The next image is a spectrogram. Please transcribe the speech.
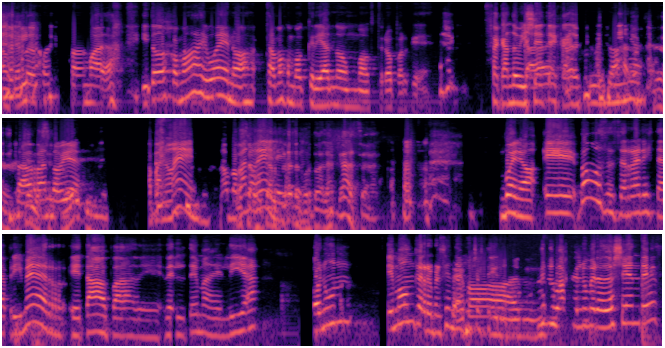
Aunque él lo dejó en su almohada. Y todos como, ay, bueno, estamos como creando un monstruo porque Sacando billetes Cada- cada vez que. Está ahorrando bien. Papá Noel. No, Papá Vas a buscar Noel. plata por todas las casas. Bueno, eh, vamos a cerrar esta primer etapa de- del tema del día con un temón que representa. Temón. No nos baja el número de oyentes,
